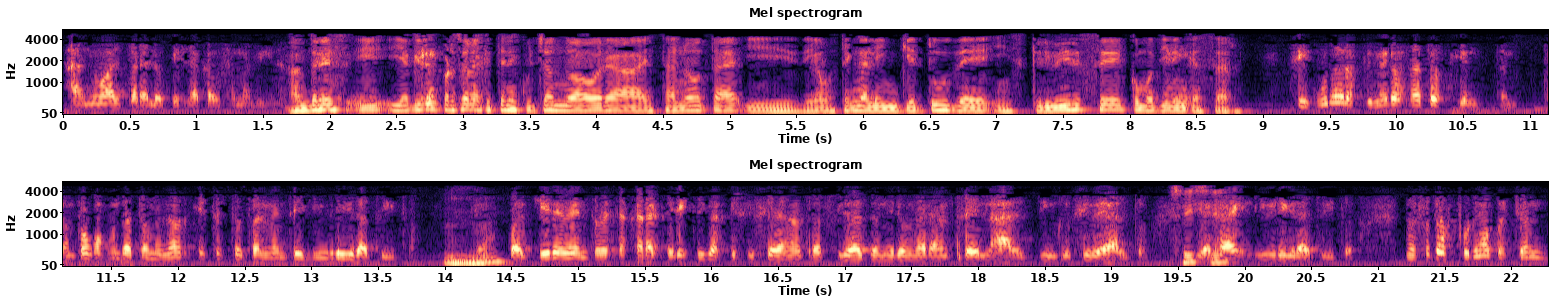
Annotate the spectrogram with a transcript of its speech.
anual para lo que es la causa Malvinas. Andrés, y, y aquellas personas que estén escuchando ahora esta nota y, digamos, tengan la inquietud de inscribirse, ¿cómo tienen que hacer? Sí, uno de los primeros datos, que tampoco es un dato menor, esto es totalmente libre y gratuito. Cualquier evento de estas características que suceda en otra ciudad tendría un arancel alto, inclusive alto. y acá es libre y gratuito. Nosotros, por una cuestión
